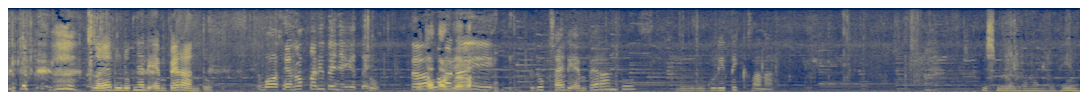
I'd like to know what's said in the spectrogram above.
Saya duduknya di emperan tuh. Bawa senok tadi teh nya ieu teh. Tuh. Teu Duduk saya di emperan tuh. Gulitik ke sana. Bismillahirrahmanirrahim.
